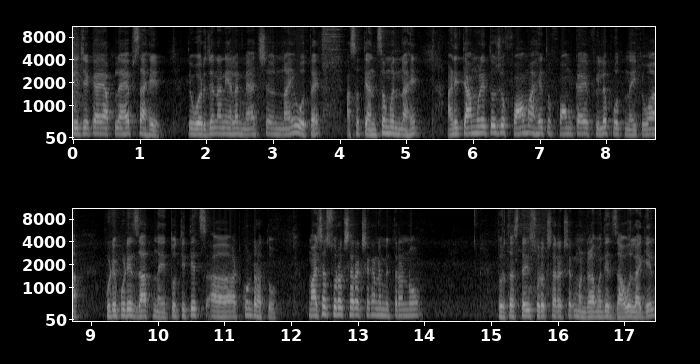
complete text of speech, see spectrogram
ते जे काय आपलं ॲप्स आहे ते वर्जन आणि ह्याला मॅच नाही होत आहे असं त्यांचं म्हणणं आहे. आणि त्यामुळे तो जो फॉर्म आहे तो फॉर्म काय फिलअप होत नाही किंवा पुढे पुढे जात नाही तो तिथेच अटकून राहतो. माझ्या सुरक्षा रक्षकांना मित्रांनो तुर्तास्थळी सुरक्षा रक्षक मंडळामध्ये जावं लागेल.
